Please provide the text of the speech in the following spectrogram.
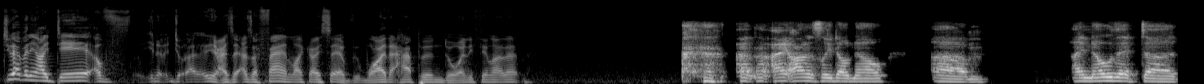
Do you have any idea of you know, do, uh, you know, as a, as a fan, like I say, of why that happened or anything like that? I, I, honestly don't know. Um, I know that uh,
